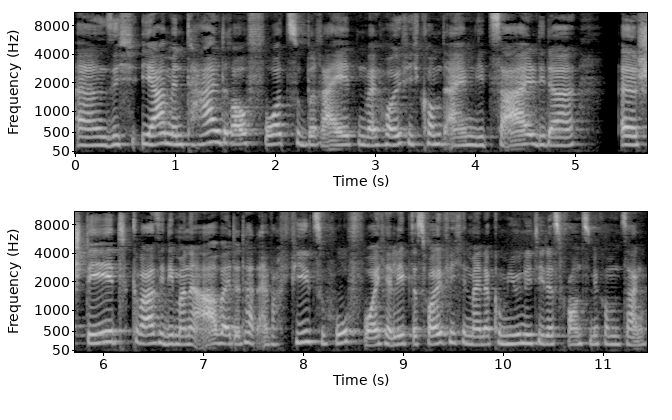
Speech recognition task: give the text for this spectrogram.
äh, sich ja mental darauf vorzubereiten, weil häufig kommt einem die Zahl, die da steht, quasi, die man erarbeitet hat, einfach viel zu hoch vor. Ich erlebe das häufig in meiner Community, dass Frauen zu mir kommen und sagen,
